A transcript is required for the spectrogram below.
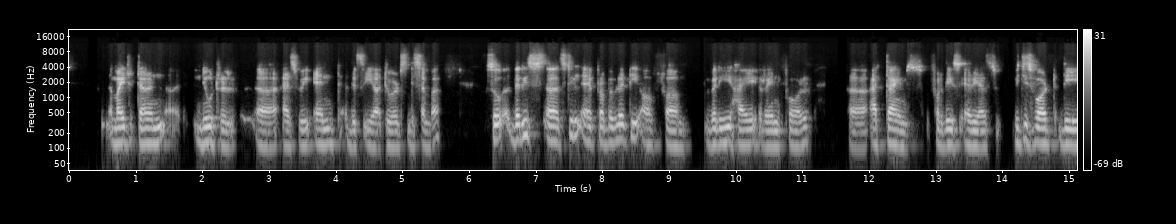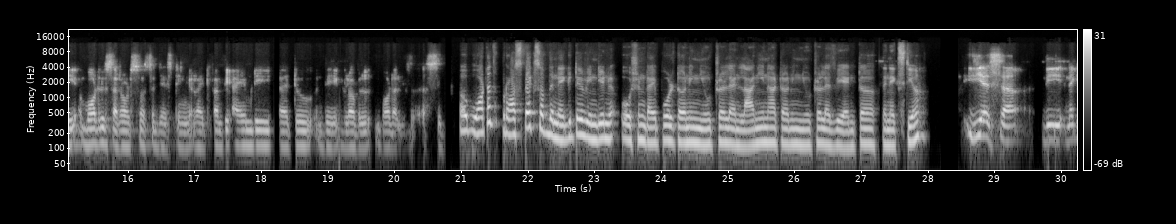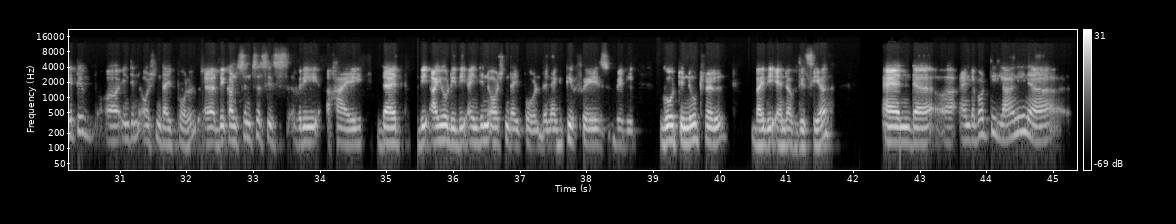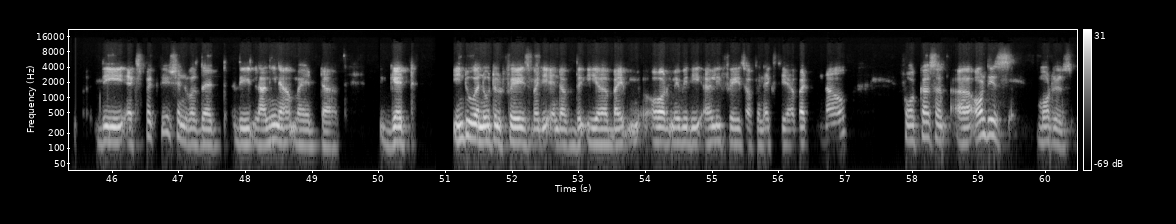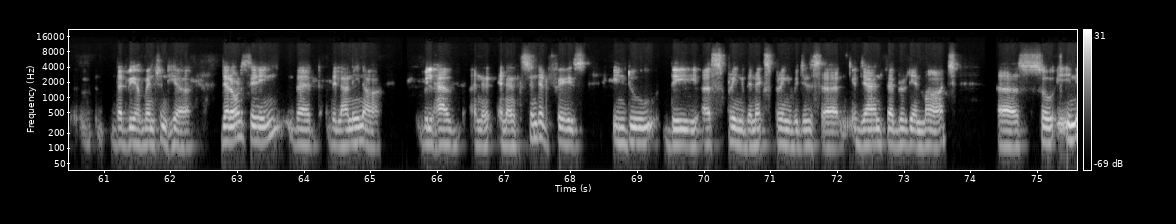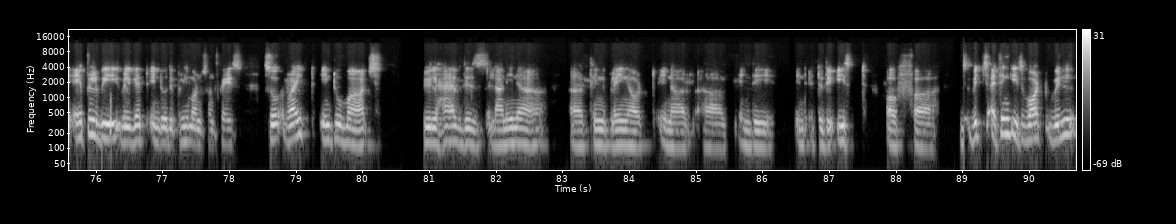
might turn uh, neutral uh, as we end this year towards December. So there is uh, still a probability of um, very high rainfall uh, at times for these areas, which is what the models are also suggesting, right, from the IMD uh, to the global models. Uh, what are the prospects of the negative Indian Ocean dipole turning neutral and La Nina turning neutral as we enter the next year? Yes, uh, the negative uh, Indian Ocean dipole, uh, the consensus is very high that the IOD, the Indian Ocean dipole, the negative phase will go to neutral by the end of this year. And, uh, uh, and about the La Nina, the expectation was that the La Nina might uh, get into a neutral phase by the end of the year, by or maybe the early phase of the next year. But now, forecasts uh, all these models that we have mentioned here, they're all saying that the La Nina will have an, an extended phase into the uh, spring, the next spring, which is uh, Jan, February, and March. Uh, so in April, we will get into the pre-monsoon phase. So right into March, we will have this La Nina uh, thing playing out in our uh, in the in, to the east of uh, which I think is what will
